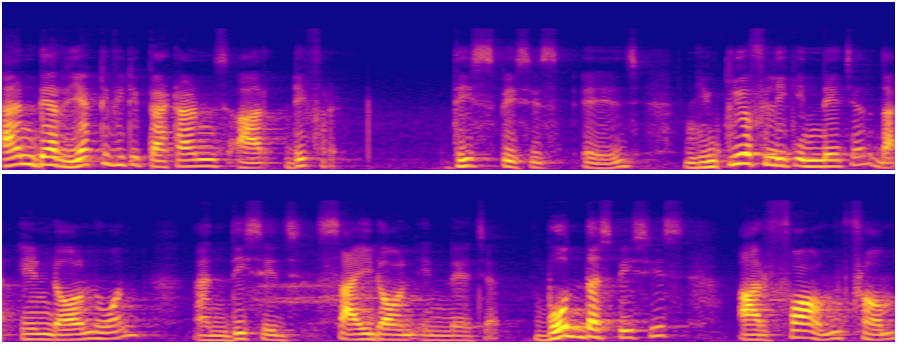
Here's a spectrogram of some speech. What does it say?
and their reactivity patterns are different. This species is nucleophilic in nature the end on one and this is side on in nature. Both the species are formed from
